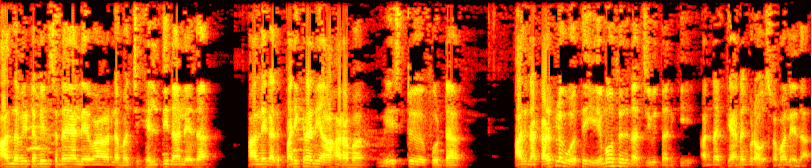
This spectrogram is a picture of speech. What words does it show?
అందులో విటమిన్స్ ఉన్నాయా లేవా? అందులో మంచి హెల్తీనా లేదా? లేక అది పనికిరాని ఆహారమా? వేస్ట్ ఫుడ్డా? అది నా కడుపులోకి పోతే ఏమవుతుంది నా జీవితానికి? అన్న జ్ఞానం కూడా అవసరమా లేదా?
